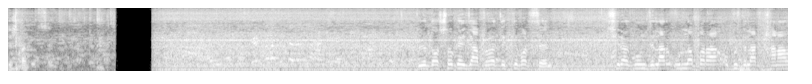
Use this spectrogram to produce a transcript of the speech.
চেষ্টা করছেন। প্রিয় দর্শক, এই যে আপনারা দেখতে পাচ্ছেন, সিরাজগঞ্জ জেলার উল্লাপাড়া উপজেলার থানার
